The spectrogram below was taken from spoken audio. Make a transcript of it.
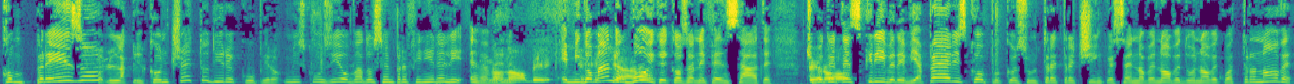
compreso la- il concetto di recupero. Mi scusi, io vado sempre a finire lì e va No, bene. no, beh, e mi domando chiaro. voi che cosa ne pensate. Ci Però- potete scrivere via Periscope co- sul 335 699 2949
